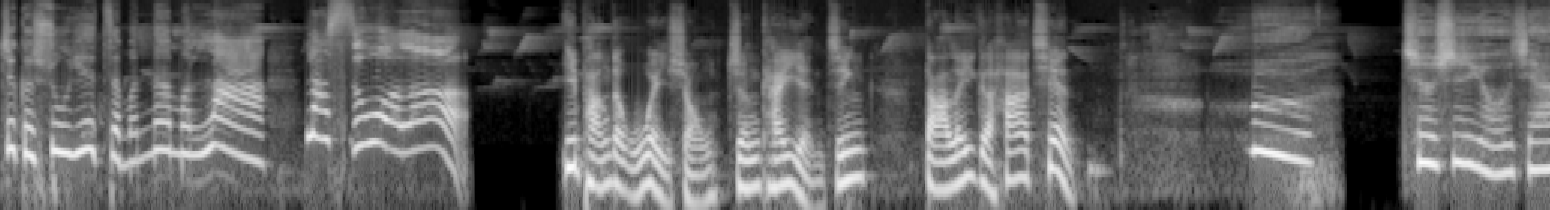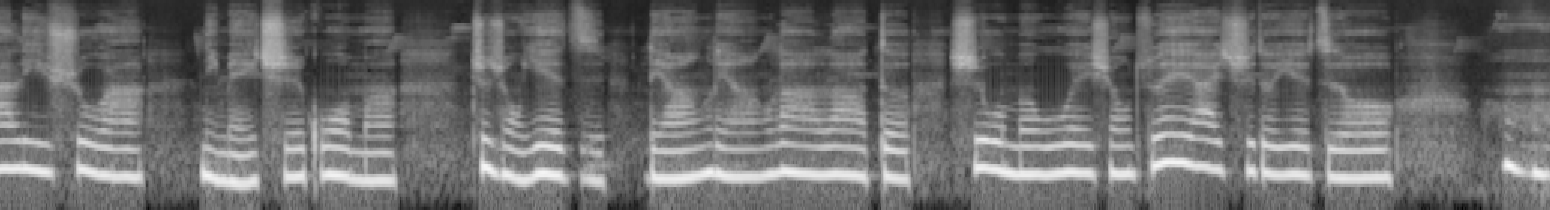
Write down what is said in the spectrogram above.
这个树叶怎么那么辣？辣死我了！一旁的无尾熊睁开眼睛，打了一个哈欠。这是尤加利树啊，你没吃过吗？这种叶子。凉凉辣辣的，是我们无尾熊最爱吃的叶子哦。嗯，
